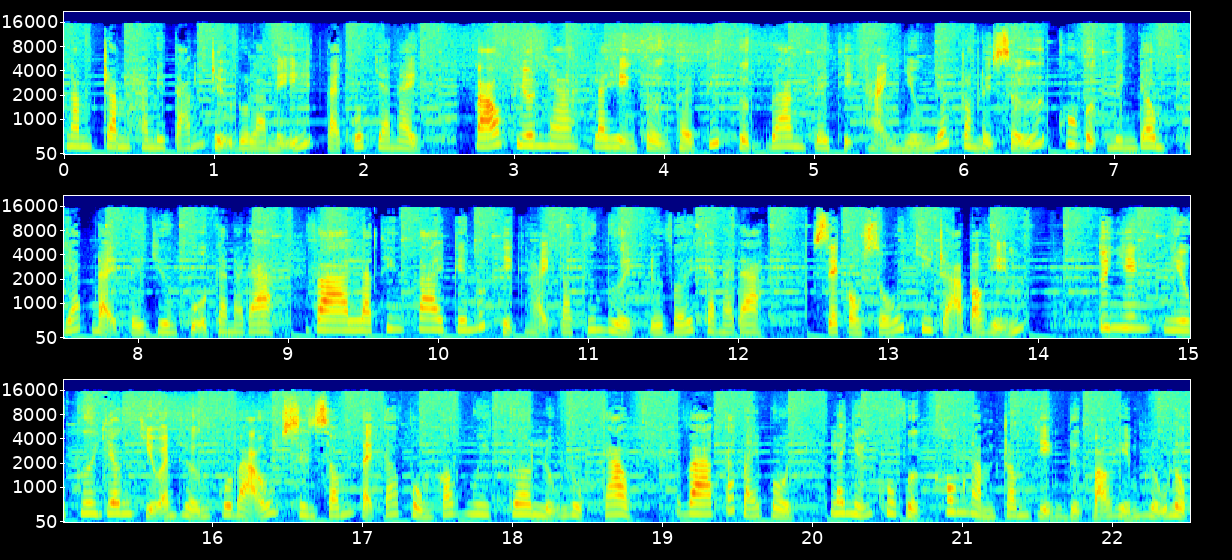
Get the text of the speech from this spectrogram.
528 triệu đô la Mỹ tại quốc gia này. Bão Fiona là hiện tượng thời tiết cực đoan gây thiệt hại nhiều nhất trong lịch sử khu vực miền đông giáp đại Tây Dương của Canada và là thiên tai gây mức thiệt hại cao thứ 10 đối với Canada, sẽ còn số chi trả bảo hiểm. Tuy nhiên, nhiều cư dân chịu ảnh hưởng của bão sinh sống tại các vùng có nguy cơ lũ lụt cao và các bãi bồi là những khu vực không nằm trong diện được bảo hiểm lũ lụt.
